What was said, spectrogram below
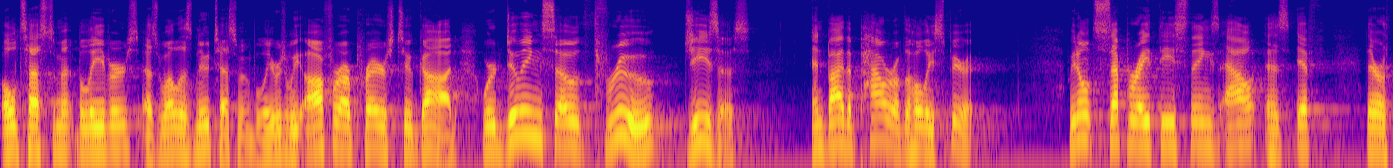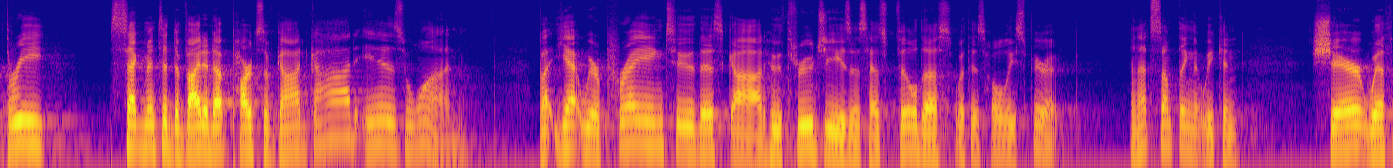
Old Testament believers as well as New Testament believers, we offer our prayers to God. We're doing so through Jesus and by the power of the Holy Spirit. We don't separate these things out as if there are three segmented, divided up parts of God. God is one. But yet we're praying to this God who, through Jesus, has filled us with his Holy Spirit. And that's something that we can share with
